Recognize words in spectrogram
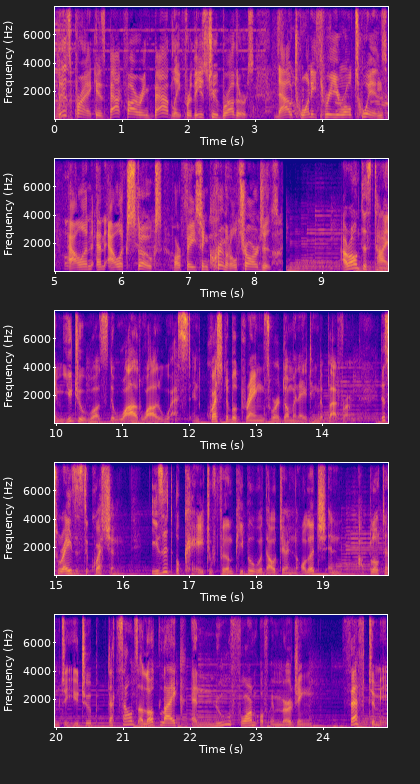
This prank is backfiring badly for these two brothers. Now 23 year old twins, Alan and Alex Stokes, are facing criminal charges. Around this time, YouTube was the wild wild west and questionable pranks were dominating the platform. This raises the question, is it okay to film people without their knowledge and upload them to YouTube? That sounds a lot like a new form of emerging theft to me.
